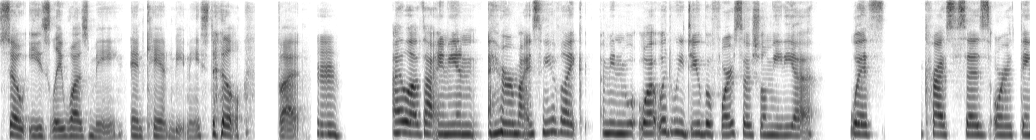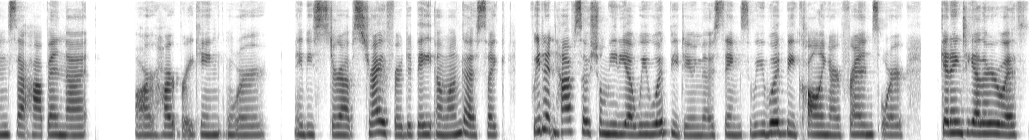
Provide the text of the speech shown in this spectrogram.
so easily was me and can be me still. But Mm. I love that, Annie, and it reminds me of like, I mean, what would we do before social media with crises or things that happen that are heartbreaking or maybe stir up strife or debate among us? Like, if we didn't have social media, we would be doing those things. We would be calling our friends or getting together with,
